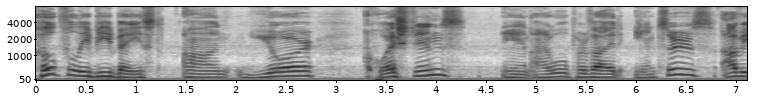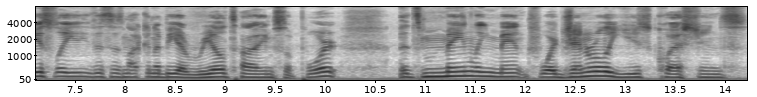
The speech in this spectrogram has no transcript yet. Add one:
hopefully be based on your questions and I will provide answers. Obviously, this is not going to be a real time support. It's mainly meant for general use questions.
